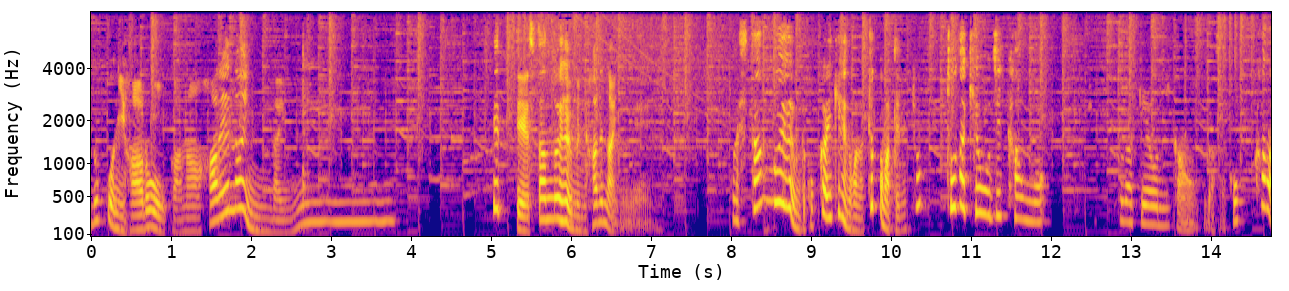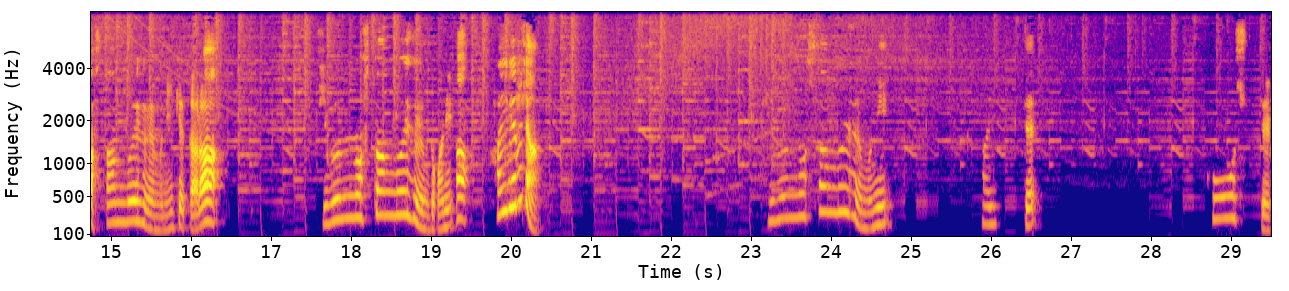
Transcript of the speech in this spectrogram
どこに貼ろうかな。貼れないんだよね。ペってスタンド FM に貼れないよね。これスタンド FM ってこっからいけへんのかな？ちょっと待ってね。ちょっとだけお時間を、ちょっとだけお時間をください。こっからスタンド FM に行けたら、自分のスタンド FM とかに、あ、入れるじゃん。自分のスタンド FM に入って、こうして、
